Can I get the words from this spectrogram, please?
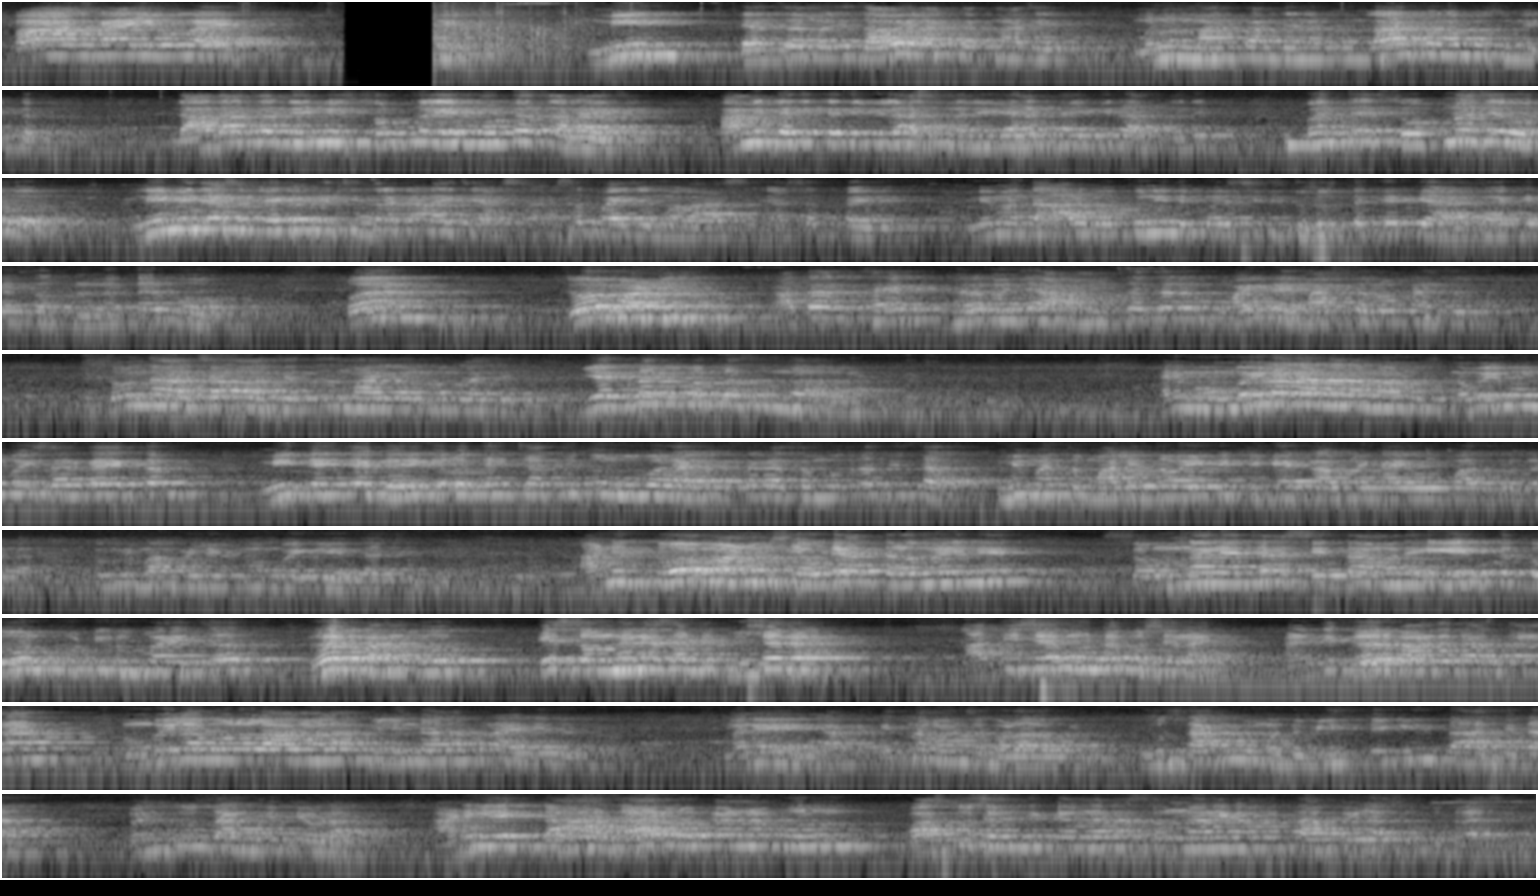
बा आज काय योग आहे? मी त्यांचं म्हणजे जावे लागतात माझे म्हणून मानपान देणार पण लहानपणापासून एकत्र. दादाचं नेहमी स्वप्न हे मोठं चालायचं. आम्ही कधी कधी विलास म्हणे नाही काही विलास म्हणे पण ते स्वप्न जे होतं नेहमी ते असं वेगवेगळे चित्र काढायचे. असं असं पाहिजे मला असं असंच पाहिजे. मी म्हणतो आर भाऊ कुणी ती परिस्थिती दुरुस्त केली घ्या बाकीचं स्वप्न नंतर भाऊ पण जो माणूस आता साहेब खरं म्हणजे आमचं तर वाईट आहे मास्तर लोकांचं. सोमनाथ शाळा त्यातच मार्गावर बंगलाचे. एक नवी बंगला सोमनाथ आणि मुंबईला राहणारा माणूस नवी मुंबई सारखा एकदम मी त्यांच्या घरी गेलो त्यांच्या तिथून उभं राहिलं. सगळा समुद्र दिसतात मी म्हणतो माले दवाई इथे ठीक आहे आपले काय उपास करतो का तुम्ही मागली मुंबई येतात. आणि तो माणूस एवढ्या तळमळीने सौंदाण्याच्या शेतामध्ये एक ते दोन कोटी रुपयाचं घर बांधतो हे सौंदाण्यासाठी भूषण आहे. अतिशय मोठं भूषण आहे. आणि ते घर बांधत असताना मुंबईला बोलवलं आम्हाला मिलिंदाला पण आहे तिथं म्हणे काका कितना माणसं गोळा तू सांग तू म्हणतो वीस ते वीस दहा ते दहा. पण तू सांगते तेवढा. आणि एक दहा हजार लोकांना बोलून वास्तुशांती करणारा सोमनाणे गावात हा पहिला सुपुत्र असेल.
